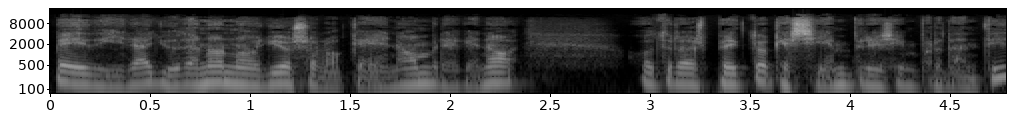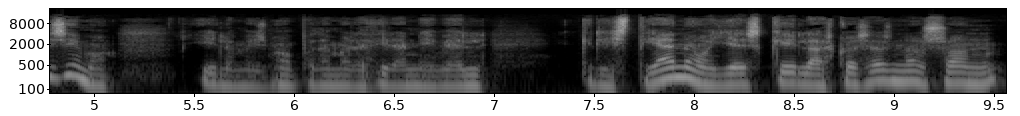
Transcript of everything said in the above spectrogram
pedir ayuda, no, no, yo solo, que nombre, que no. Otro aspecto que siempre es importantísimo, y lo mismo podemos decir a nivel cristiano, y es que las cosas no son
